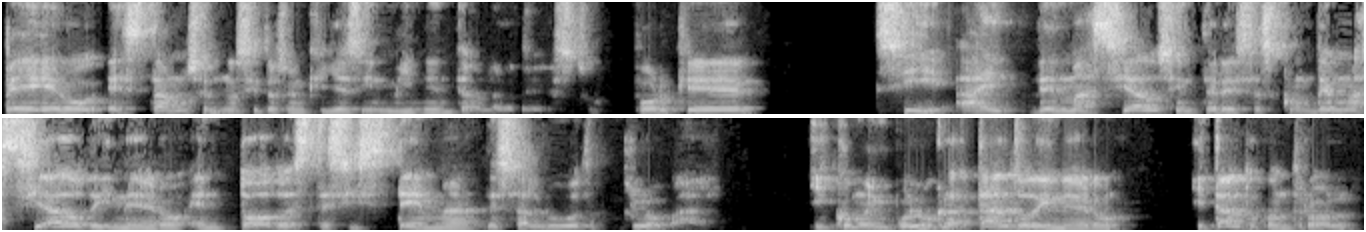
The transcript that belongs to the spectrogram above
pero estamos en una situación que ya es inminente hablar de esto, porque sí, hay demasiados intereses con demasiado dinero en todo este sistema de salud global. Y como involucra tanto dinero y tanto control,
